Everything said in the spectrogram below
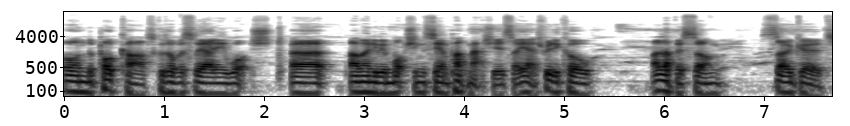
on the podcast. Because obviously, I only watched. Uh, I've only been watching CM Punk matches, so yeah, it's really cool. I love this song, so good.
